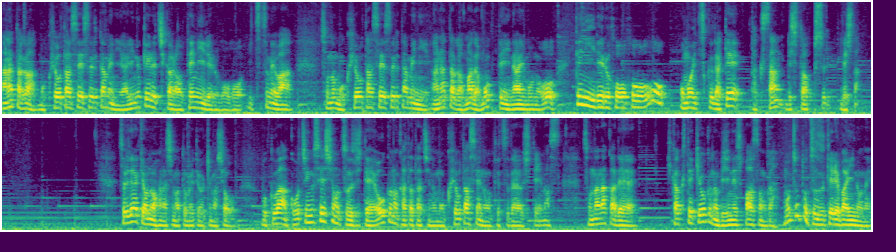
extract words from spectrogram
あなたが目標達成するためにやり抜ける力を手に入れる方法。5つ目はその目標を達成するためにあなたがまだ持っていないものを手に入れる方法を思いつくだけたくさんリストアップするでした。それでは今日のお話まとめておきましょう。僕はコーチングセッションを通じて多くの方たちの目標達成のお手伝いをしています。そんな中で比較的多くのビジネスパーソンがもうちょっと続ければいいのにね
